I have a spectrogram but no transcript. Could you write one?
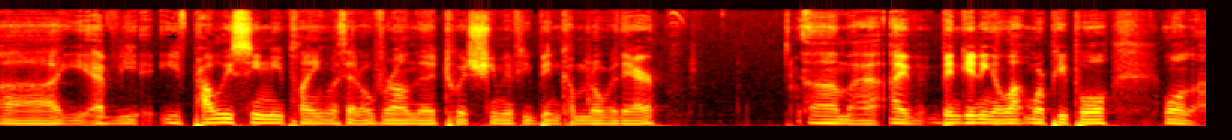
Uh, you have, you've probably seen me playing with it over on the Twitch stream if you've been coming over there. Um, I, have been getting a lot more people. Well,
